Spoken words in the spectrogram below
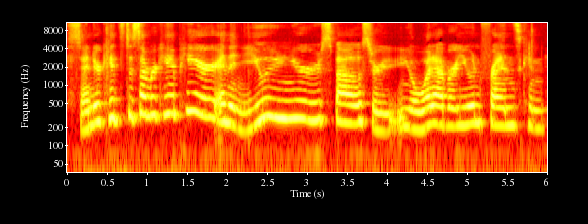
send your kids to summer camp here, and then you and your spouse, or, you know, whatever, you and friends can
